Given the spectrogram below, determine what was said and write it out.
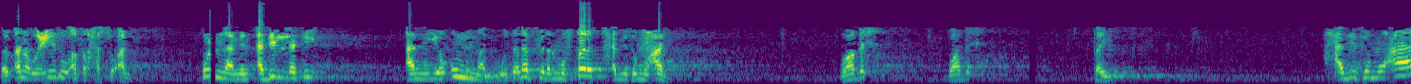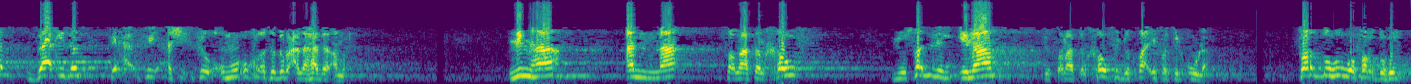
طيب أنا أعيد وأطرح السؤال. قلنا من أدلة أن يؤم المتنفل المفترض حديث معاذ. واضح؟ واضح؟ طيب. حديث معاذ زائدا في, في, في أمور أخرى تدل على هذا الأمر. منها أن صلاة الخوف يصلي الإمام في صلاة الخوف بالطائفة الأولى. فرضه وفرضهم.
